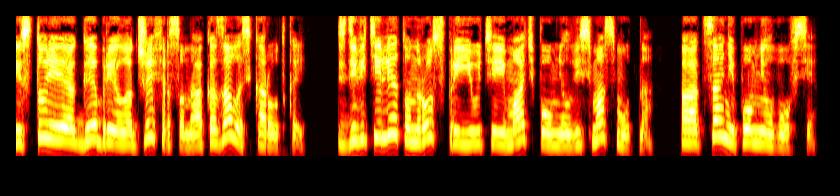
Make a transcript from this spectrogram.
История Гэбриэла Джефферсона оказалась короткой. С девяти лет он рос в приюте, и мать помнил весьма смутно, а отца не помнил вовсе.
